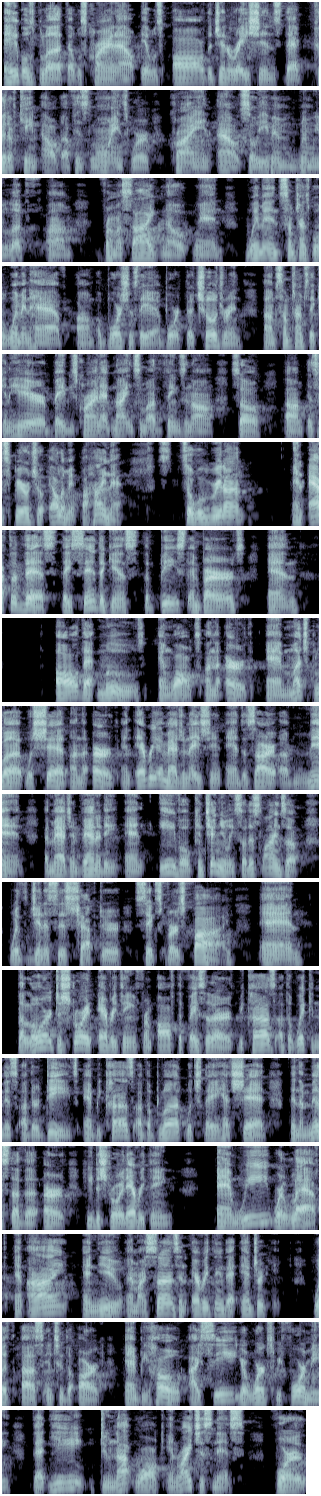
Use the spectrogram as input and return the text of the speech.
Abel's blood that was crying out. It was all the generations that could have came out of his loins were crying out. So even when we look um, from a side note, when women, sometimes when women have um, abortions, they abort their children. Um, sometimes they can hear babies crying at night and some other things and all. So um, it's a spiritual element behind that. So we read on and after this, they sinned against the beasts and birds and all that moves and walks on the earth, and much blood was shed on the earth, and every imagination and desire of men imagine vanity and evil continually. So this lines up with Genesis chapter 6, verse 5. And the Lord destroyed everything from off the face of the earth because of the wickedness of their deeds and because of the blood which they had shed in the midst of the earth. He destroyed everything. And we were left, and I and you and my sons and everything that entered with us into the ark. And behold, I see your works before me, that ye do not walk in righteousness. For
